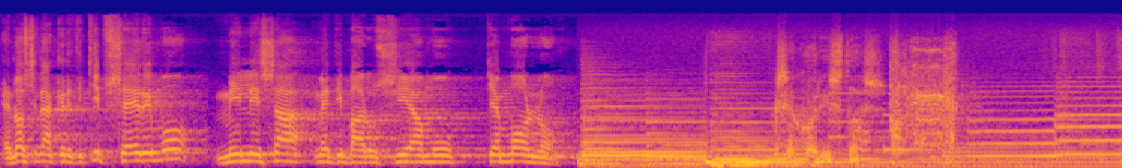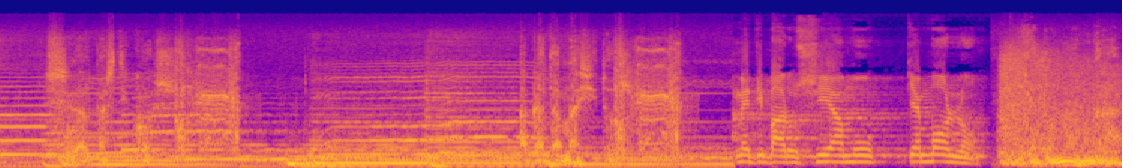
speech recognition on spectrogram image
Ενώ στην ακριτική ψέριμο μίλησα με την παρουσία μου και μόνο ξεχωριστός συναρπαστικός ακαταμάχητος Με την παρουσία μου και μόνο. Για τον άντρα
